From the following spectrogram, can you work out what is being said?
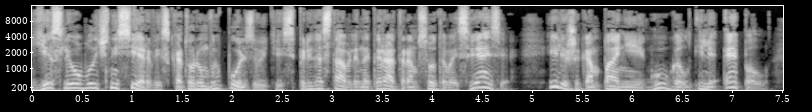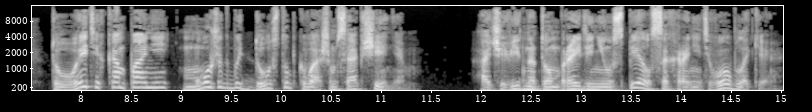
Если облачный сервис, которым вы пользуетесь, предоставлен операторам сотовой связи или же компанией Google или Apple, то у этих компаний может быть доступ к вашим сообщениям. Очевидно, Том Брэди не успел сохранить в облаке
